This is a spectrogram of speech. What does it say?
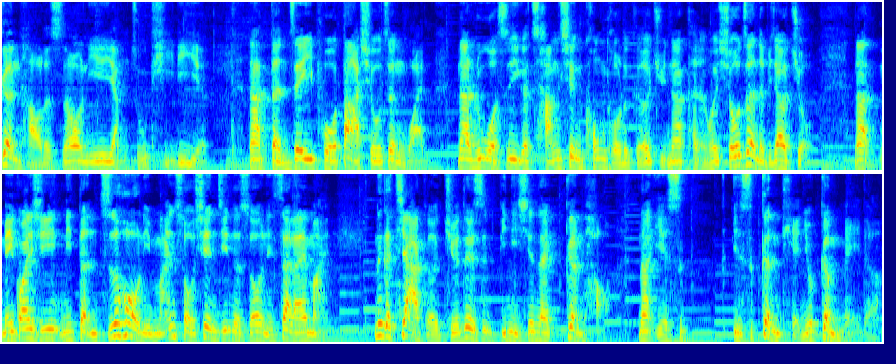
更好的时候，你也养足体力了。那等这一波大修正完，那如果是一个长线空头的格局，那可能会修正的比较久。那没关系，你等之后你满手现金的时候，你再来买。那个价格绝对是比你现在更好，那也是也是更甜又更美的。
